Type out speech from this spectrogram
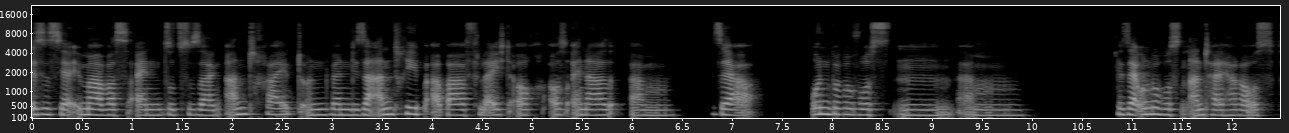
ist es ja immer, was einen sozusagen antreibt. Und wenn dieser Antrieb aber vielleicht auch aus einer ähm, sehr unbewussten, ähm, sehr unbewussten Anteil heraus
